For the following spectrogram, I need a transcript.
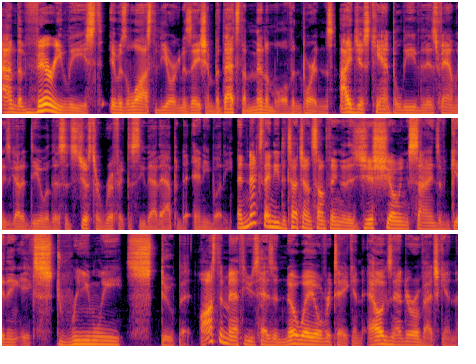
On the very least, it was a loss to the organization, but that's the minimal of importance. I just can't believe that his family's got to deal with this. It's just horrific to see that happen to anybody. And next, I need to touch on something that is just showing signs of getting extremely stupid. Auston Matthews has in no way overtaken Alexander Ovechkin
